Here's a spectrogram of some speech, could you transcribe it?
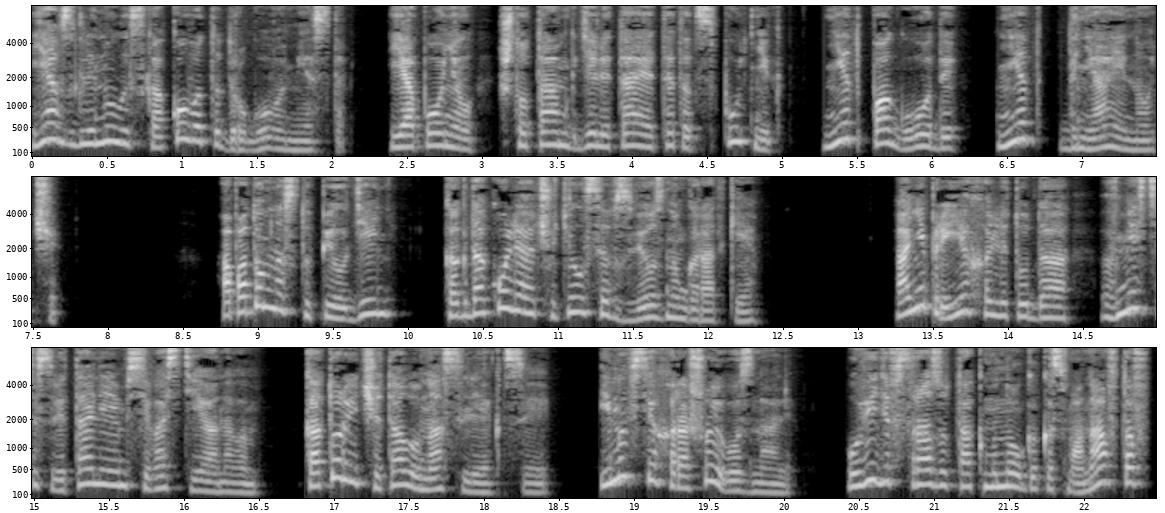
я взглянул из какого-то другого места. Я понял, что там, где летает этот спутник, нет погоды, нет дня и ночи. А потом наступил день, когда Коля очутился в звездном городке. Они приехали туда вместе с Виталием Севастьяновым, который читал у нас лекции, и мы все хорошо его знали. Увидев сразу так много космонавтов,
